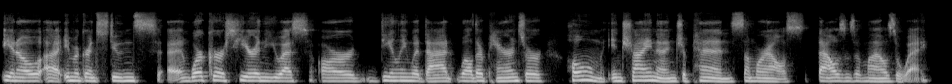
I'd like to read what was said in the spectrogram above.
you know uh, immigrant students and workers here in the US are dealing with that while their parents are home in China and Japan somewhere else thousands of miles away.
